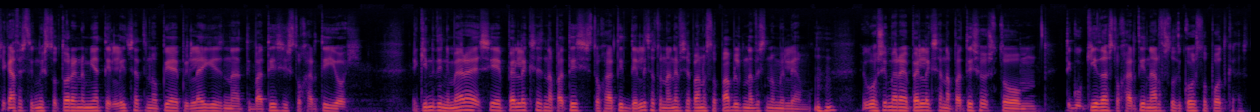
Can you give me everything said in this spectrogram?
και κάθε στιγμή στο τώρα είναι μια τελίτσα την οποία επιλέγεις να την πατήσεις στο χαρτί ή όχι. Εκείνη την ημέρα εσύ επέλεξες να πατήσεις στο χαρτί την τελίτσα, το να ανέβει πάνω στο public να δεις την ομιλία μου. Εγώ σήμερα επέλεξα να πατήσω στο, την κουκίδα στο χαρτί να έρθω στο δικό σου το podcast.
